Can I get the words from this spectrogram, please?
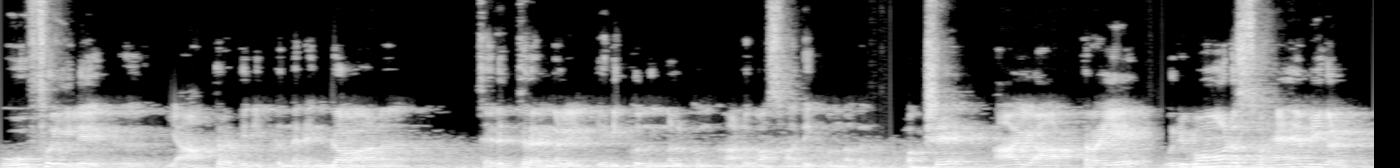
കൂഫയിലേക്ക് യാത്ര തിരിക്കുന്ന രംഗമാണ് ചരിത്രങ്ങളിൽ എനിക്കും നിങ്ങൾക്കും കാണുവാൻ സാധിക്കുന്നത്. പക്ഷേ ആ യാത്രയെ ഒരുപാട് സ്വഹാബികൾ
